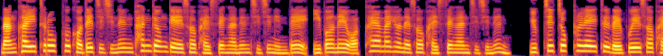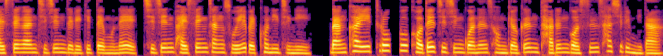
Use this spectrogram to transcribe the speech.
난카이 트로프 거대 지진은 판경계에서 발생하는 지진인데 이번에 와카야마현에서 발생한 지진은 육지 쪽 플레이트 내부에서 발생한 지진들이기 때문에 지진 발생 장소의 메커니즘이 난카이 트로프 거대 지진과는 성격은 다른 것은 사실입니다.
